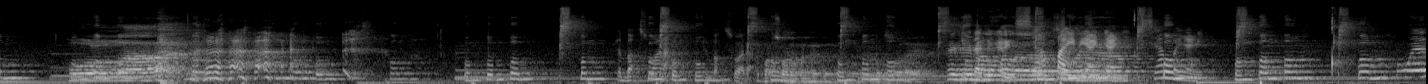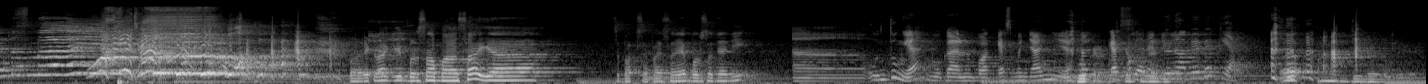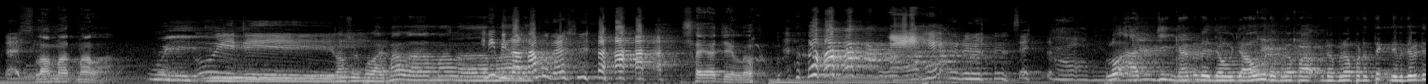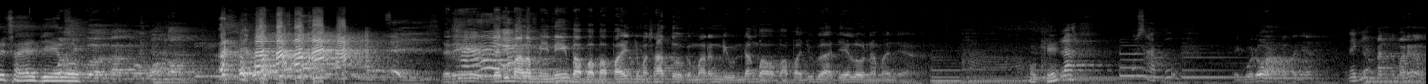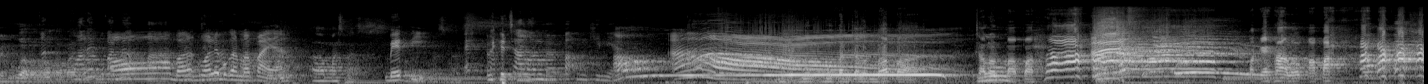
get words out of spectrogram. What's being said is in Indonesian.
Hola. Tebak suara, tebak suara. Tebak suara bener. Pom, pom, pom. Kita dengerin siapa ini yang nyanyi? Siapa yang nyanyi? Pom, pom, pom, pom. Balik lagi bersama saya. Sebab siapa saya barusan nyanyi? Eh, untung ya, bukan podcast menyanyi ya. Bukan Kasihan ini. Dona bebek ya? Eh, anjing. Selamat malam. Wih, Widih. langsung mulai malam, malam. Ini bintang tamu kan? Saya Jelo. Lo anjing kan udah jauh-jauh udah berapa udah berapa detik tiba-tiba dia saya Jelo. jadi jadi malam ini bapak-bapaknya cuma satu. Kemarin diundang bapak-bapak juga Jelo namanya. Oke. Lah, kok satu? Eh gue doang katanya. Lah dia? Kan kemarin ada dua Wale bapak-bapaknya. bukan bapak. Oh, ba- Wale bukan bapak ya? Eh, mas Mas. Betty. Mas Mas. Eh, calon bapak mungkin ya? Au. Bu- Oh. bukan calon bapak, calon Oh. papa. Pakai halo papa.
